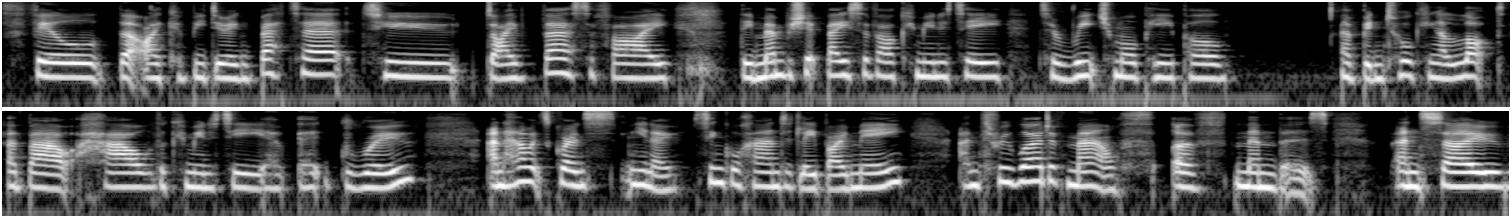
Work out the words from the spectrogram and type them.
feel that I could be doing better to diversify the membership base of our community, to reach more people, I've been talking a lot about how the community grew and how it's grown, you know, single handedly by me and through word of mouth of members. And so,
